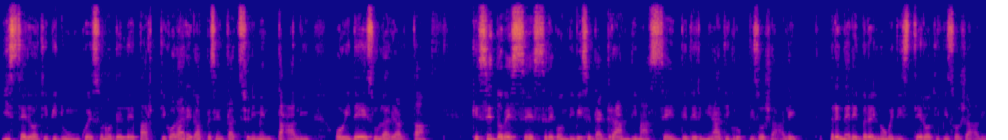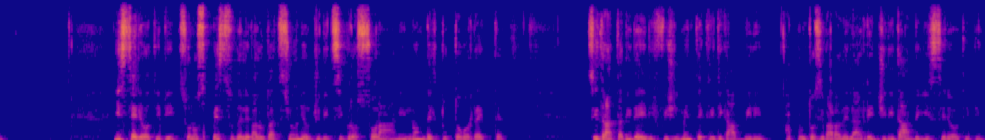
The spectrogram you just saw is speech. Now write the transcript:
Gli stereotipi dunque sono delle particolari rappresentazioni mentali o idee sulla realtà che se dovesse essere condivise da grandi masse e determinati gruppi sociali prenderebbero il nome di stereotipi sociali. Gli stereotipi sono spesso delle valutazioni o giudizi grossolani, non del tutto corrette. Si tratta di idee difficilmente criticabili, appunto si parla della rigidità degli stereotipi,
